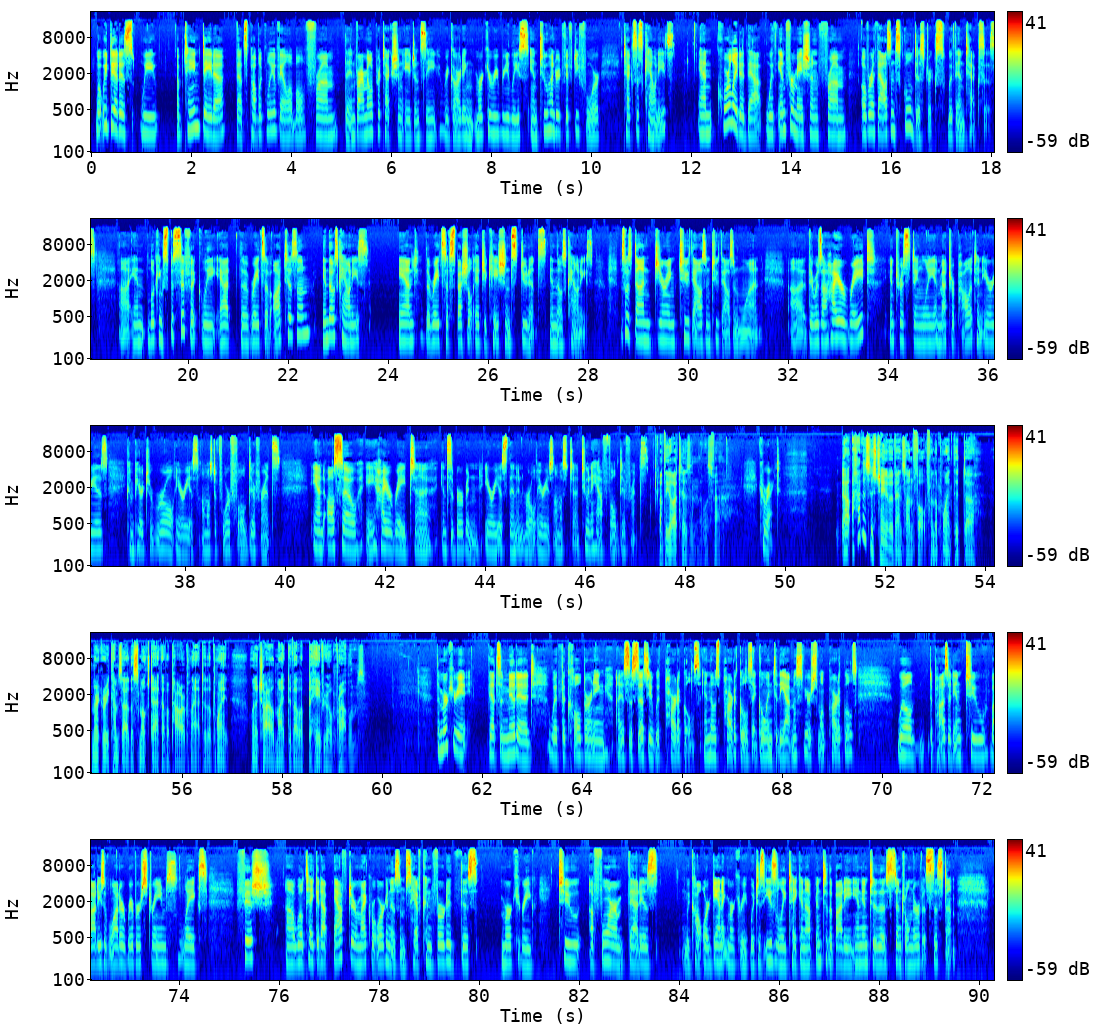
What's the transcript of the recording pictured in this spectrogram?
What we did is we obtained data that's publicly available from the Environmental Protection Agency regarding mercury release in 254 Texas counties and correlated that with information from over a thousand school districts within Texas. Uh, and looking specifically at the rates of autism in those counties and the rates of special education students in those counties. This was done during 2000 2001. Uh, there was a higher rate, interestingly, in metropolitan areas compared to rural areas, almost a fourfold difference. And also a higher rate uh, in suburban areas than in rural areas, almost a two and a half fold difference. Of the autism that was found? Correct. Now, how does this chain of events unfold from the point that uh, mercury comes out of the smokestack of a power plant to the point when a child might develop behavioral problems? The mercury that's emitted with the coal burning is associated with particles, and those particles that go into the atmosphere, smoke particles, will deposit into bodies of water, rivers, streams, lakes. Fish uh, will take it up after microorganisms have converted this mercury to a form that is we call organic mercury, which is easily taken up into the body and into the central nervous system.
